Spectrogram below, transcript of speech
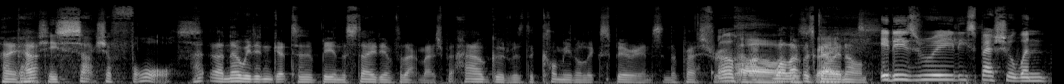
Hey, how, gosh, he's such a force. I know we didn't get to be in the stadium for that match, but how good was the communal experience in the press room Oh. oh while, Oh, while it that was was great. going on? It is really special when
